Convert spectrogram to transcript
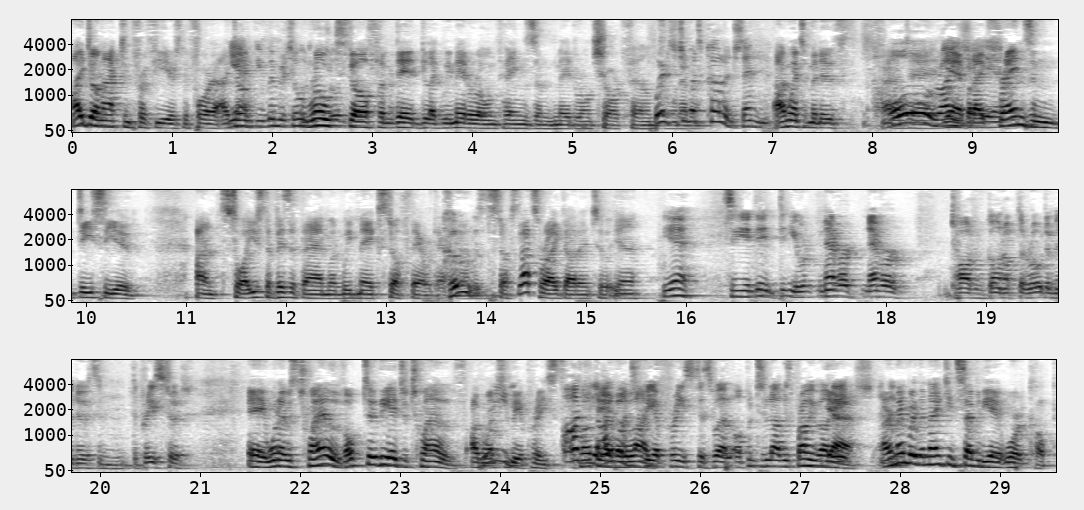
I'd done acting for a few years before. I Yeah, done, you remember told wrote told- stuff and did like we made our own things and made our own short films. Where did you go to college then? I went to Maynooth. and, Oh, uh, right, Yeah, but I had yeah. friends in DCU. And so I used to visit them and we'd make stuff there with their Cool. cameras and stuff. So that's where I got into it, yeah. Yeah. So you did. You were never, never thought of going up the road to Maynooth and the priesthood. Uh, when I was 12, up to the age of 12, I wanted to be a Really? priest. I thought they I, had a wanted to be a life. priest as well, up until I was probably about Yeah. eight. I remember the 1978 World Cup.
